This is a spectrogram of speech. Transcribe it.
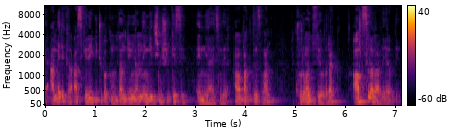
e, Amerika askeri gücü bakımından dünyanın en gelişmiş ülkesi en nihayetinde. Ama baktığın zaman koruma düzeyi olarak alt sıralarda yer alıyor.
